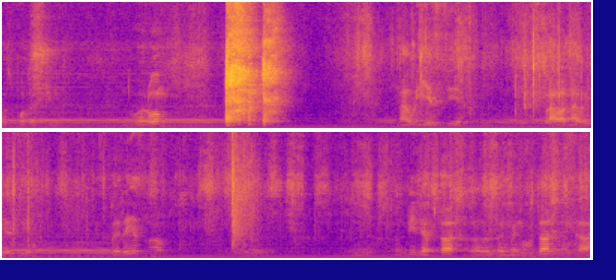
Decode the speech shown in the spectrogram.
господарським двором на виїзді, справа на виїзді з Березного. Біля пташ, е, земель пташника.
